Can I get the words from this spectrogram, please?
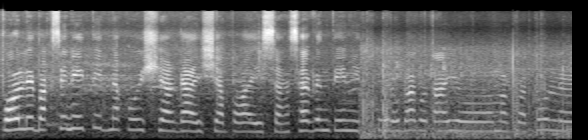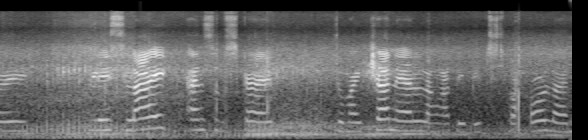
Fully vaccinated na po siya guys. Siya po ay isang 17. Pero bago tayo magpatuloy, please like and subscribe to my channel, ang Ate Debs Pakolan.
